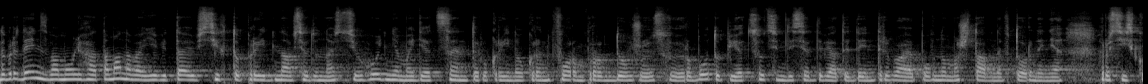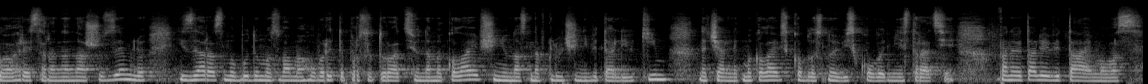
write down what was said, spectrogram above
Добрий день, з вами Ольга Атаманова. Я вітаю всіх, хто приєднався до нас сьогодні. Медіа-центр Україна Укрінформ продовжує свою роботу. 579-й день триває повномасштабне вторгнення російського агресора на нашу землю. І зараз ми будемо з вами говорити про ситуацію на Миколаївщині. У нас на включенні Віталій Кім, начальник Миколаївської обласної військової адміністрації. Пане Віталію, вітаємо вас.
